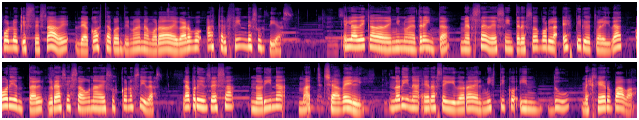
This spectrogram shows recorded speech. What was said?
por lo que se sabe, de Acosta continuó enamorada de Garbo hasta el fin de sus días. En la década de 1930, Mercedes se interesó por la espiritualidad oriental gracias a una de sus conocidas, la princesa Norina Machiavelli. Norina era seguidora del místico hindú Meher Baba,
